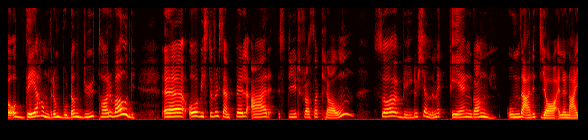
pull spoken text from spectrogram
Og det handler om hvordan du tar valg. Eh, og hvis du f.eks. er styrt fra sakralen, så vil du kjenne med en gang om det er et ja eller nei.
